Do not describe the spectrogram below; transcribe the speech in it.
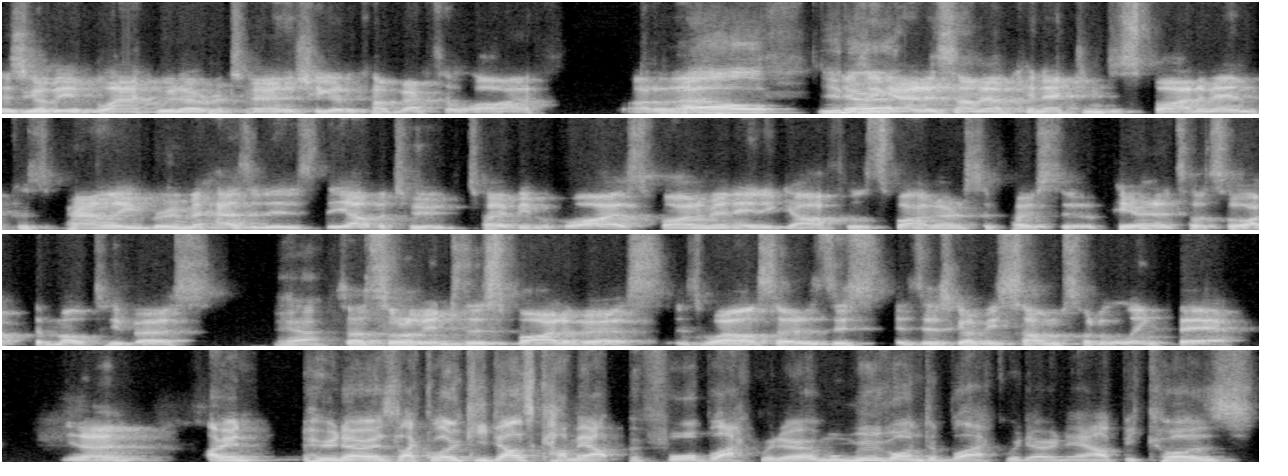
there's going to be a Black Widow return. Is she going to come back to life? I don't know. Well, you know, is it going to somehow connect him to Spider Man? Because apparently, rumor has it is the other two, Tobey Maguire Spider Man, Eddie Garfield's Spider Man, are supposed to appear in it. So it's sort of like the multiverse. Yeah. So it's sort of into the Spider Verse as well. So is this is this going to be some sort of link there? You know. I mean, who knows? Like Loki does come out before Black Widow, and we'll move on to Black Widow now because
